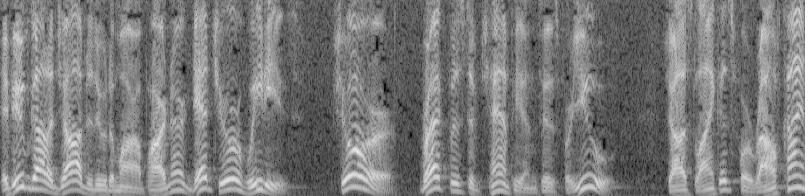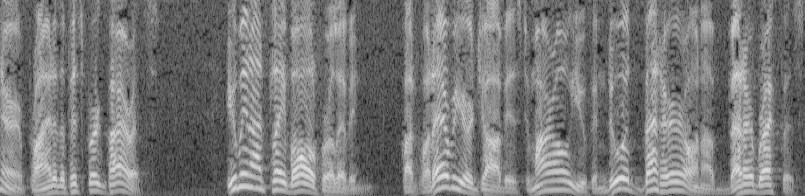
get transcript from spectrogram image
If you've got a job to do tomorrow, partner, get your Wheaties. Sure, Breakfast of Champions is for you, just like it's for Ralph Kiner, pride of the Pittsburgh Pirates. You may not play ball for a living, but whatever your job is tomorrow, you can do it better on a better breakfast.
